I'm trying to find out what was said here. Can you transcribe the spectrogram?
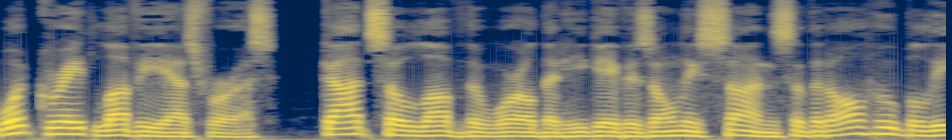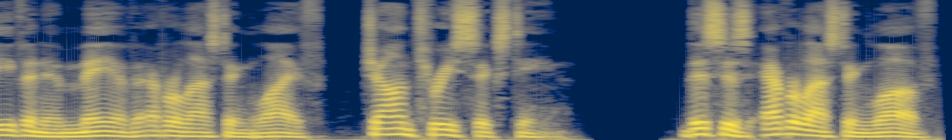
What great love He has for us! God so loved the world that He gave His only Son so that all who believe in Him may have everlasting life. John 3:16. This is everlasting love.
